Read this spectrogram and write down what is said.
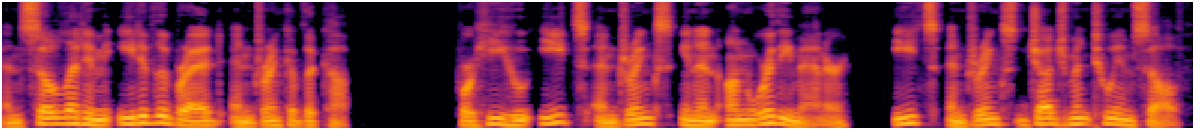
and so let him eat of the bread and drink of the cup. For he who eats and drinks in an unworthy manner eats and drinks judgment to himself,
